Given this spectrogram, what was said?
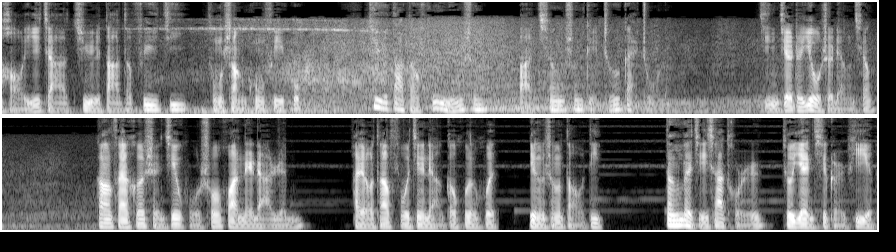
好一架巨大的飞机从上空飞过，巨大的轰鸣声把枪声给遮盖住了。紧接着又是两枪，刚才和沈金虎说话那俩人，还有他附近两个混混应声倒地，蹬了几下腿就咽气嗝屁了。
